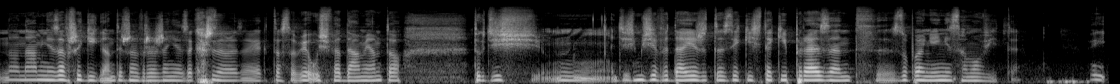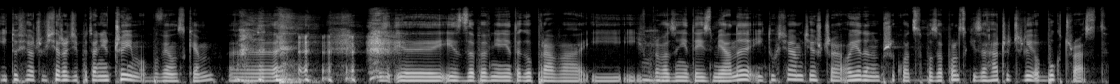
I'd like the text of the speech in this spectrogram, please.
no na mnie zawsze gigantyczne wrażenie za każdym razem, jak to sobie uświadamiam, to, to gdzieś, mm, gdzieś mi się wydaje, że to jest jakiś taki prezent y, zupełnie niesamowity. I, I tu się oczywiście rodzi pytanie, czyim obowiązkiem e, jest zapewnienie tego prawa i, i wprowadzenie tej zmiany. I tu chciałam Cię jeszcze o jeden przykład spoza Polski zahaczyć, czyli o Book Trust.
